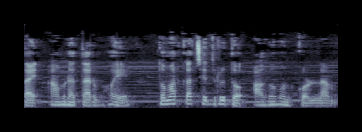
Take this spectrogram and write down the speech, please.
তাই আমরা তার ভয়ে তোমার কাছে দ্রুত আগমন করলাম।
